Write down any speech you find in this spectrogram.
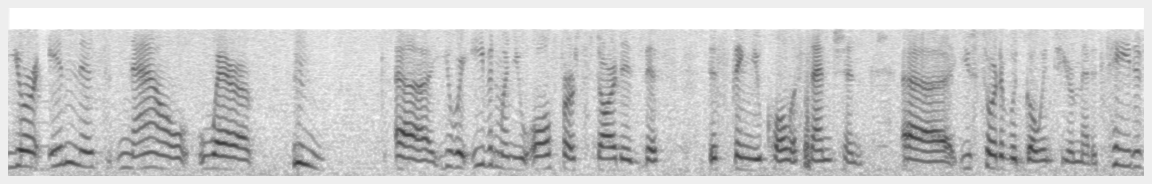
you're in this now where uh, you were even when you all first started this this thing you call ascension. Uh, you sort of would go into your meditative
